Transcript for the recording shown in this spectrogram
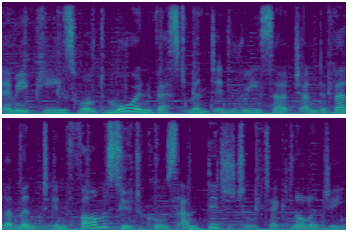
MEPs want more investment in research and development in pharmaceuticals and digital technology.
